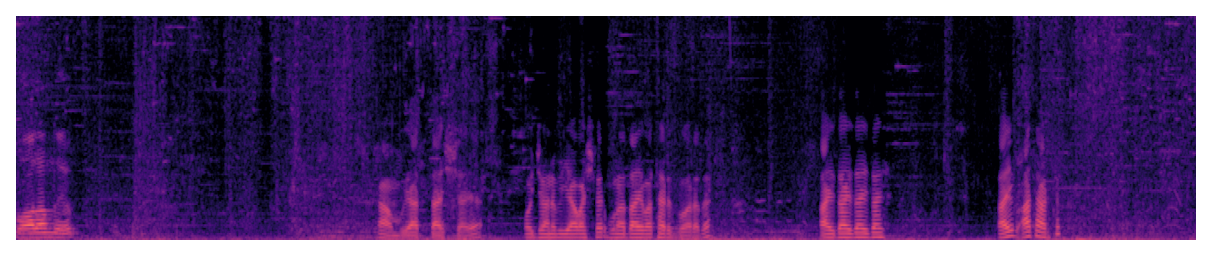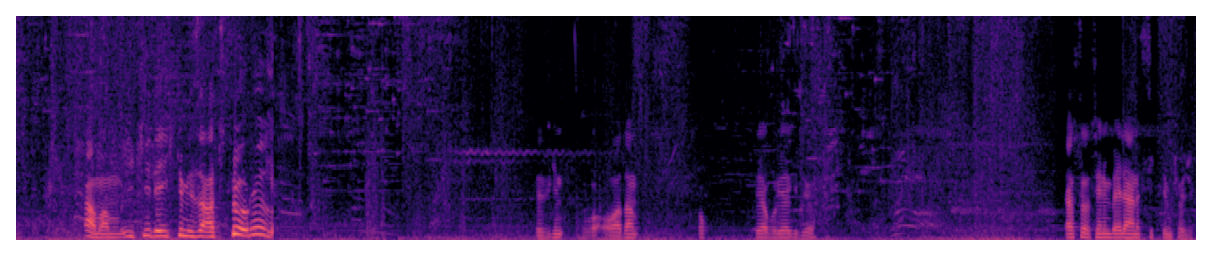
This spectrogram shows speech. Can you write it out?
Bu adam da yok. Tamam bu yattı aşağıya. O canı bir yavaş ver. Buna dive atarız bu arada. Dive dive dive dive. Dive at artık. Tamam iki de ikimizi atıyoruz. Sezgin o, o adam çok buraya buraya gidiyor. Yasuo senin belanı siktim çocuk.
